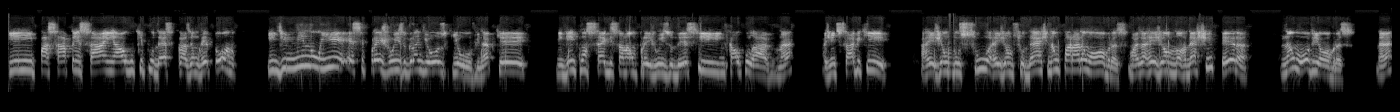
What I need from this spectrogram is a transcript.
e passar a pensar em algo que pudesse trazer um retorno e diminuir esse prejuízo grandioso que houve, né? Porque ninguém consegue sanar um prejuízo desse incalculável, né? A gente sabe que a região do Sul, a região do Sudeste não pararam obras, mas a região Nordeste inteira não houve obras, né?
